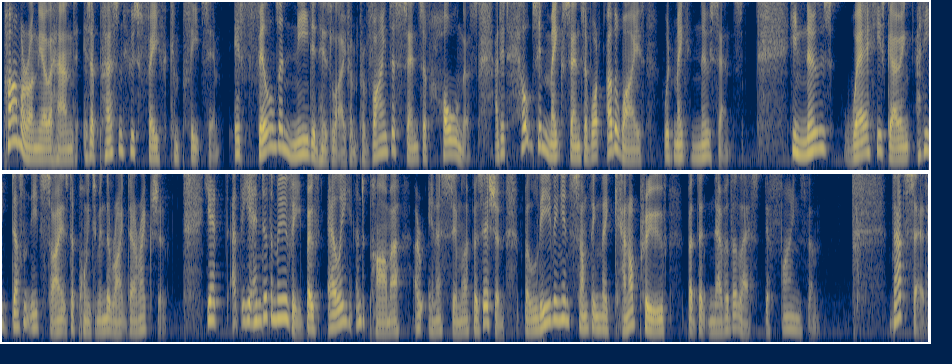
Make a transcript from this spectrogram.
Palmer, on the other hand, is a person whose faith completes him. It fills a need in his life and provides a sense of wholeness, and it helps him make sense of what otherwise would make no sense. He knows where he's going, and he doesn't need science to point him in the right direction. Yet at the end of the movie, both Ellie and Palmer are in a similar position, believing in something they cannot prove, but that nevertheless defines them. That said,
